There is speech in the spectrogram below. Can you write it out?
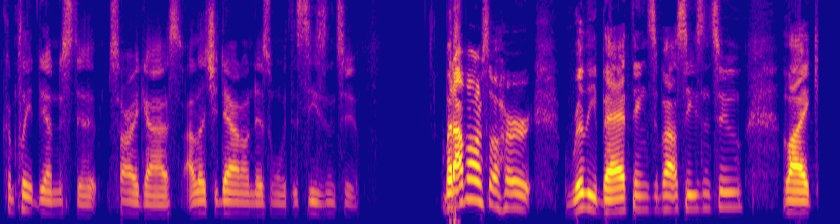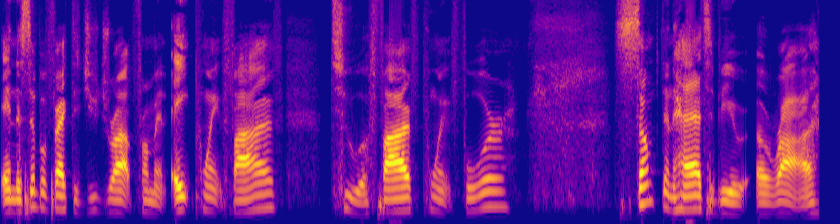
Completely understood. Sorry guys. I let you down on this one with the season two. But I've also heard really bad things about season two, like, and the simple fact that you dropped from an 8.5 to a 5.4, something had to be awry.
